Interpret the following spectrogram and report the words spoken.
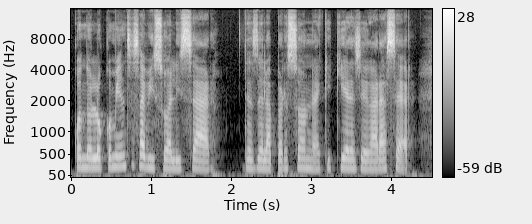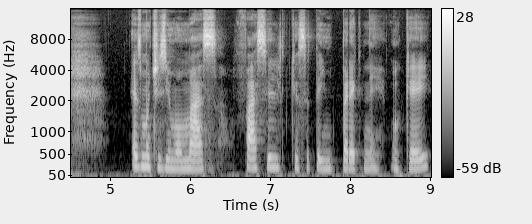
cuando lo comienzas a visualizar desde la persona que quieres llegar a ser, es muchísimo más fácil que se te impregne, ¿ok?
